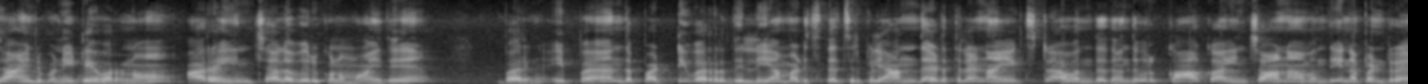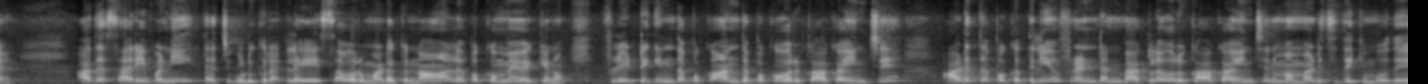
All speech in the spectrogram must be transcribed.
ஜாயிண்ட் பண்ணிகிட்டே வரணும். அரை இன்ச் அளவு இருக்கணுமா இது? பாருங்கள் இப்போ இந்த பட்டி வர்றது இல்லையா? மடித்து தைச்சிருக்கு இல்லையா? அந்த இடத்துல நான் எக்ஸ்ட்ரா வந்தது வந்து ஒரு காக்கா இன்ச்சாக நான் வந்து என்ன பண்ணுறேன் அதை சரி பண்ணி தைச்சி கொடுக்குறேன். லேசாக ஒரு மடக்கு. நாலு பக்கமே வைக்கணும். ஃப்ளிட்டுக்கு இந்த பக்கம் அந்த பக்கம் ஒரு காக்கா இன்ச்சு அடுத்த பக்கத்துலேயும் ஃப்ரண்ட் அண்ட் பேக்கில் ஒரு காக்கா இன்ச்சு நம்ம மடித்து தைக்கும்போது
